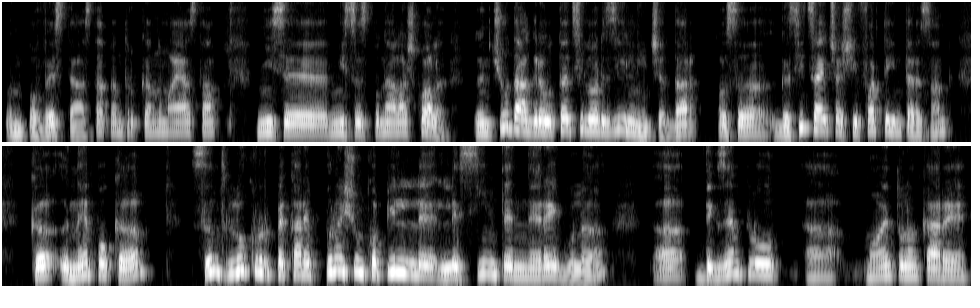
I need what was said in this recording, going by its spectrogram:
în povestea asta, pentru că numai asta ni se, ni se spunea la școală. În ciuda greutăților zilnice, dar o să găsiți aici și foarte interesant că în epocă sunt lucruri pe care până și un copil le, le simte în neregulă. De exemplu, momentul în care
